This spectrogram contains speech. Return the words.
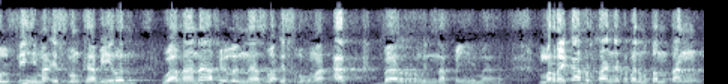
qul fihima ismun kabirun wa manafi'u lin-nas wa ismuhuma akbar min naf'ihima. Mereka bertanya kepadamu tentang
